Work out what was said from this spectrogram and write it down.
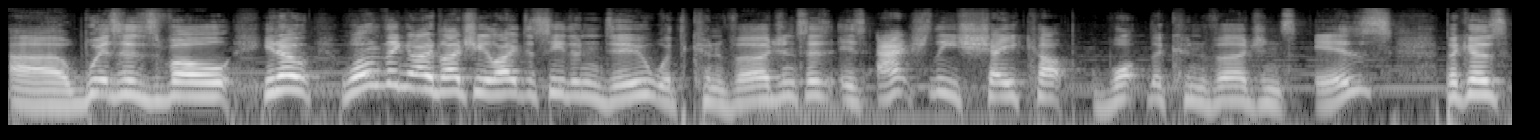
uh, wizard's vault. You know, one thing I'd actually like to see them do with convergences is actually shake up what the convergence is, because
